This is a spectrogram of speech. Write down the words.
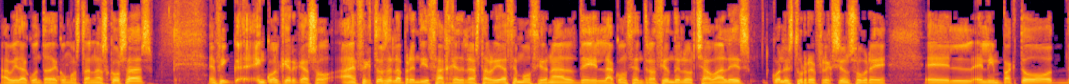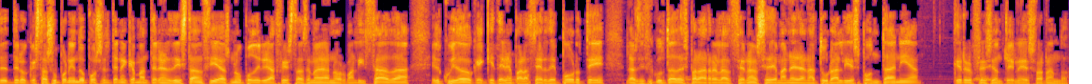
habida cuenta de cómo están las cosas. En fin, en cualquier caso, a efectos del aprendizaje, de la estabilidad emocional, de la concentración de los chavales, ¿cuál es tu reflexión sobre el, el impacto de, de lo que está suponiendo pues el tener que mantener distancias, no poder ir a fiestas de manera normalizada, el cuidado que hay que tener para hacer deporte, las dificultades para relacionarse de manera natural y espontánea? ¿Qué reflexión tienes, Fernando?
